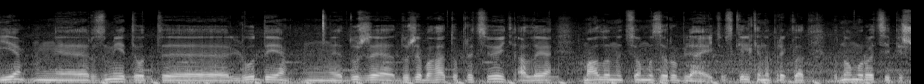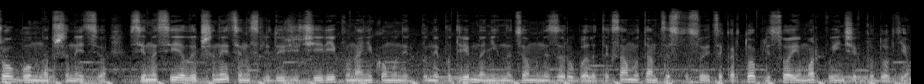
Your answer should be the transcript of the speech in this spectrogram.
і е, розумієте, от е, люди дуже дуже багато працюють, але мало на цьому заробляють. Оскільки, наприклад, в одному році пішов бум на пшеницю, всі насіяли пшениці, на слідуючий рік вона нікому не, не потрібна, ні на цьому не заробили. Так само там це стосується картоплі, сої, моркви інших продуктів.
